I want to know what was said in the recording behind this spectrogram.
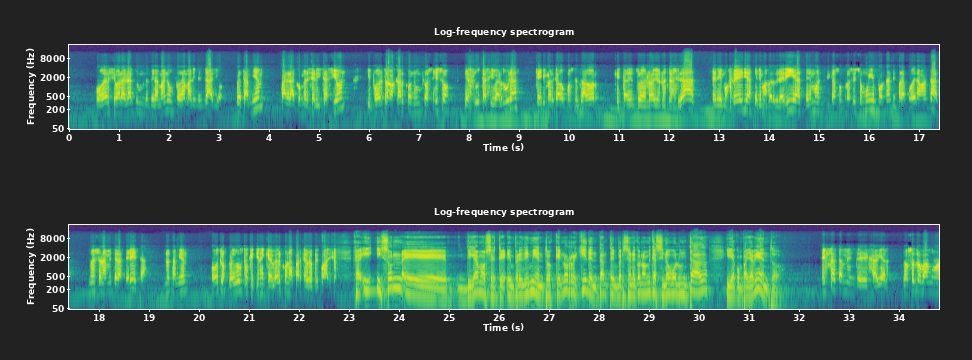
poder llevar adelante de la mano un programa alimentario, pero también para la comercialización y poder trabajar con un proceso de frutas y verduras, que hay un mercado concentrador que está dentro del radio de nuestra ciudad, tenemos ferias, tenemos verdulerías, tenemos en este caso un proceso muy importante para poder avanzar. No es solamente la cereza, sino también otros productos que tienen que ver con la parte agropecuaria. Y, y son, eh, digamos, este, emprendimientos que no requieren tanta inversión económica, sino voluntad y acompañamiento. Exactamente, Javier. Nosotros vamos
